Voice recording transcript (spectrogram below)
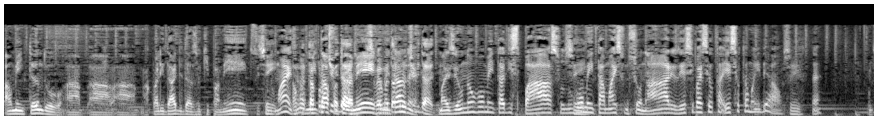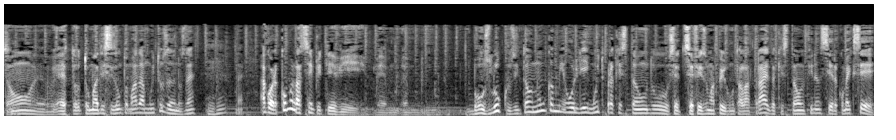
aumentando a, a, a, qualidade dos equipamentos e Sim, tudo mais, aumentar, aumentar o faturamento, vai aumentar, aumentar a né? produtividade. Né? Mas eu não vou aumentar de espaço, não Sim. vou aumentar mais funcionários, esse vai ser o, esse é o tamanho ideal. Sim. Né? Então, é, é uma decisão tomada há muitos anos, né? Uhum. né? Agora, como ela sempre teve é, é, bons lucros, então nunca me olhei muito para a questão do. Você fez uma pergunta lá atrás da questão financeira, como é que você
